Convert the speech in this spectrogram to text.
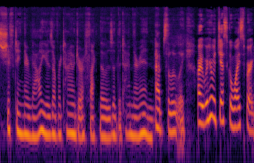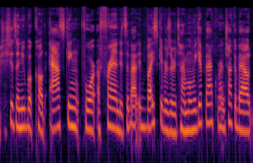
shifting their values over time to reflect those of the time they're in. Absolutely. All right, we're here with Jessica Weisberg. She has a new book called Asking for a Friend. It's about advice givers over time. When we get back, we're going to talk about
